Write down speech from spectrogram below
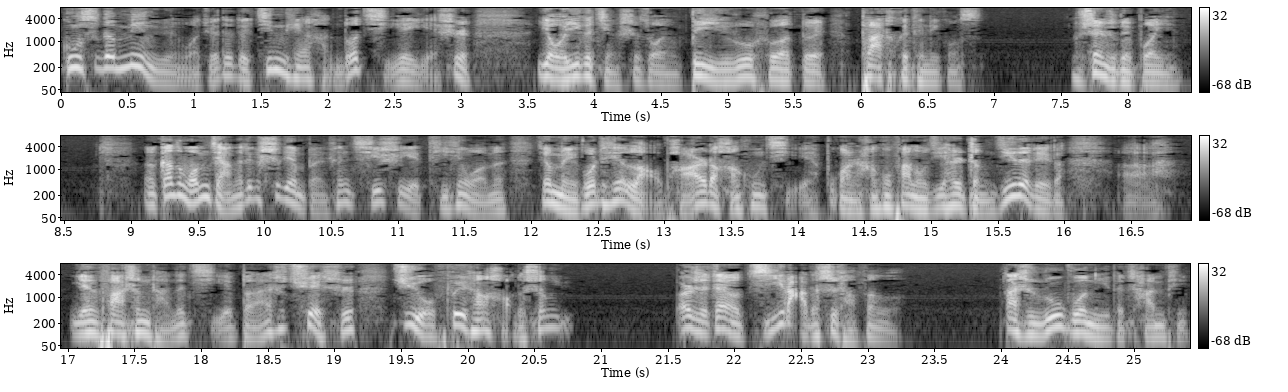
公司的命运，我觉得对今天很多企业也是有一个警示作用。比如说对普拉特惠特尼公司，甚至对波音。呃，刚才我们讲的这个事件本身，其实也提醒我们，就美国这些老牌的航空企业，不管是航空发动机还是整机的这个啊研发生产的企业，本来是确实具有非常好的声誉。而且占有极大的市场份额，但是如果你的产品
